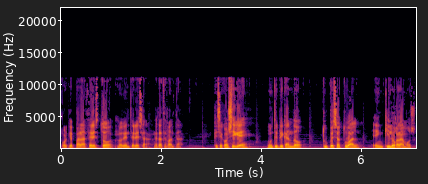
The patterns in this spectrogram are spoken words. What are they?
Porque para hacer esto no te interesa, no te hace falta. Que se consigue multiplicando tu peso actual en kilogramos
